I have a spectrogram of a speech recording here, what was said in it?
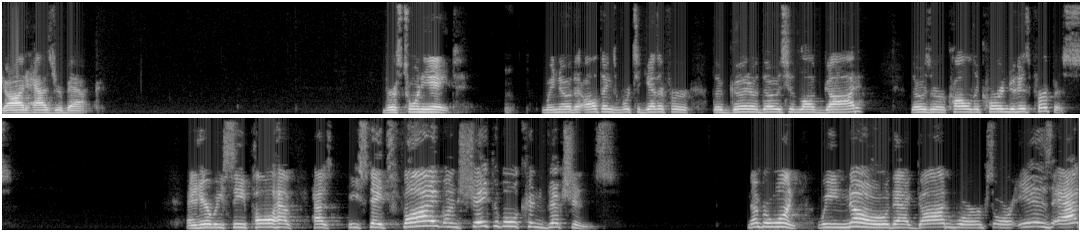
God has your back. Verse 28 we know that all things work together for the good of those who love God, those who are called according to his purpose. And here we see Paul have has he states five unshakable convictions. Number 1, we know that God works or is at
